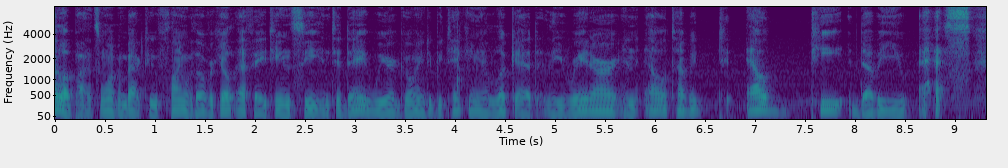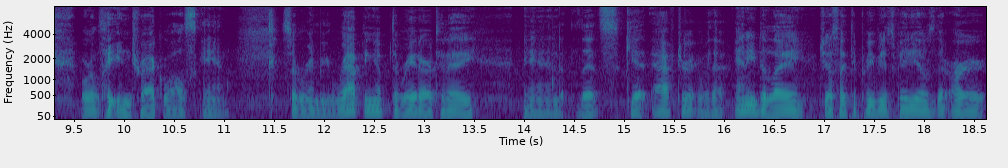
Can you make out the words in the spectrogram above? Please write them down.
Hello pilots and welcome back to Flying with Overkill F-18C and today we are going to be taking a look at the radar in LTWS or latent track while scan. So we're going to be wrapping up the radar today and let's get after it without any delay. Just like the previous videos there are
